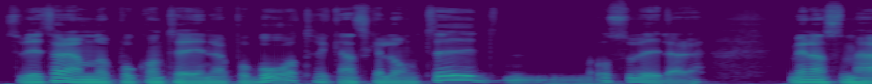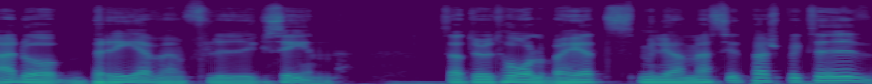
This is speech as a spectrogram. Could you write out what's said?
Så vi tar hem dem på container på båt, det är ganska lång tid och så vidare. Medan de här då breven flygs in. Så att ur ett hållbarhetsmiljömässigt perspektiv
